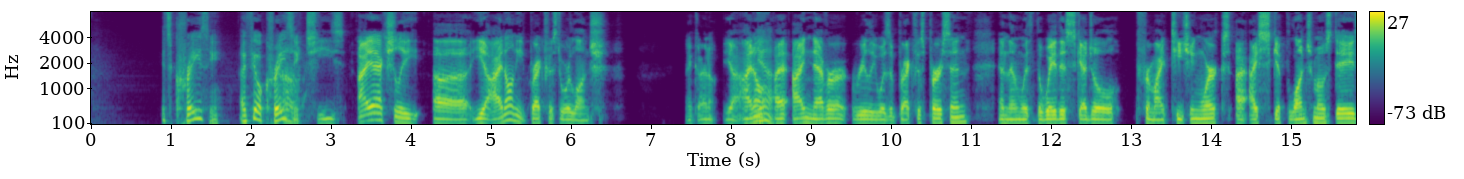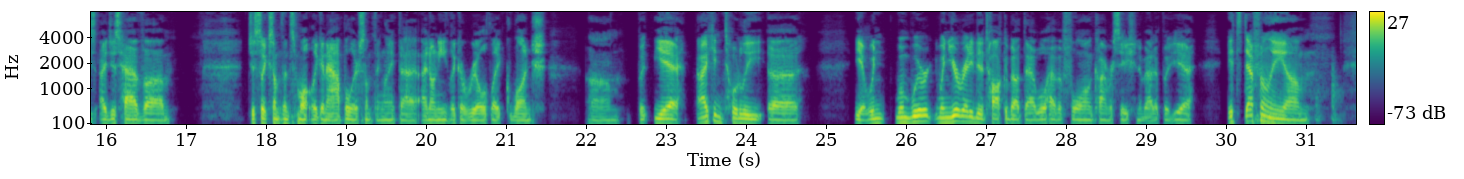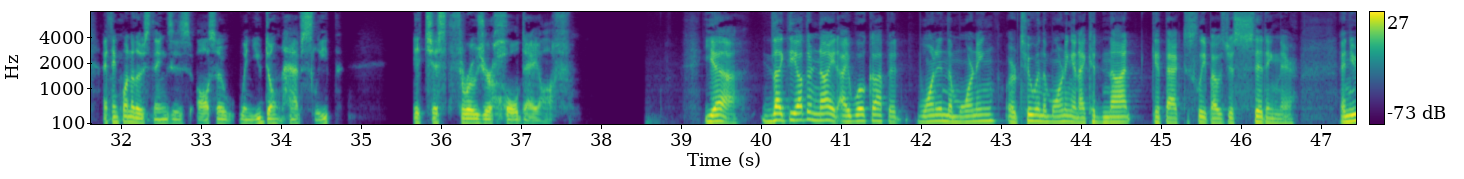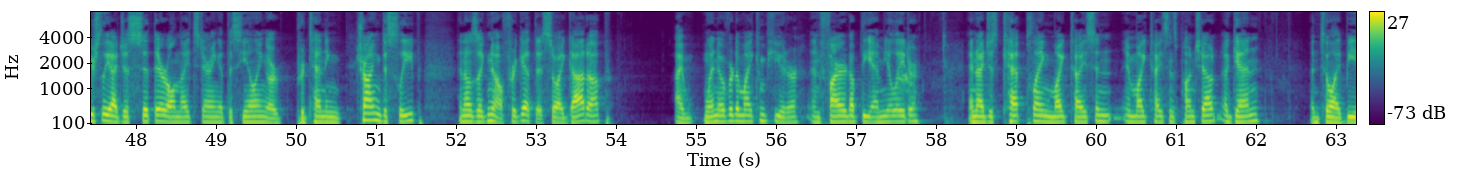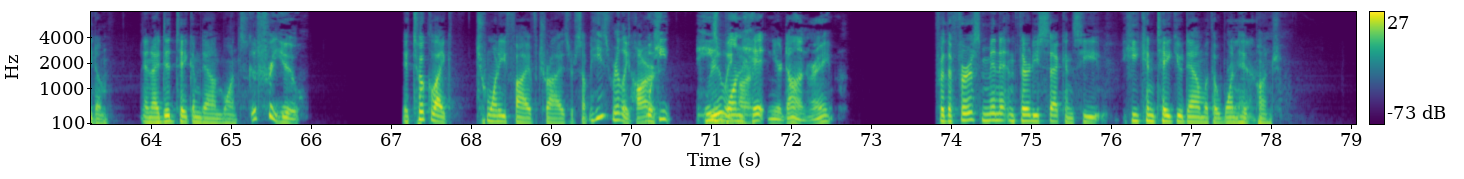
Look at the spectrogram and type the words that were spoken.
it's crazy. I feel crazy. Oh, jeez. I actually, uh, yeah, I don't eat breakfast or lunch. Like I don't, yeah, I don't, Yeah. I, I never really was a breakfast person. And then with the way this schedule for my teaching works, I, I skip lunch most days. I just have, um, just like something small, like an apple or something like that. I don't eat like a real like lunch. Um, but yeah, I can totally, uh, yeah, when, when we're, when you're ready to talk about that, we'll have a full on conversation about it. But yeah, it's definitely, um, I think one of those things is also when you don't have sleep, it just throws your whole day off. Yeah. Like the other night, I woke up at one in the morning or two in the morning and I could not get back to sleep. I was just sitting there. And usually I just sit there all night staring at the ceiling or pretending, trying to sleep. And I was like, no, forget this. So I got up, I went over to my computer and fired up the emulator. And I just kept playing Mike Tyson and Mike Tyson's Punch Out again until I beat him. And I did take him down once. Good for you. It took like 25 tries or something. He's really hard. Well, he he's Really one hard. hit and you're done, right? for the first minute and 30 seconds he he can take you down with a one hit Yeah. punch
